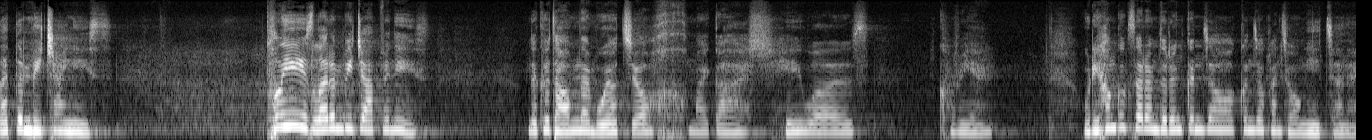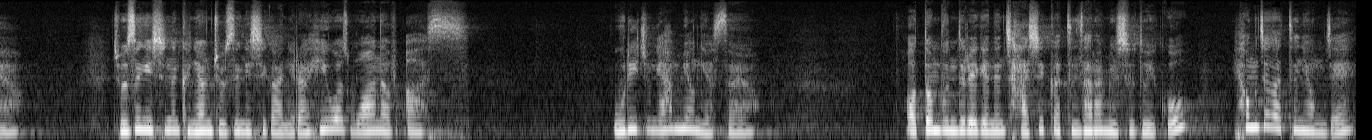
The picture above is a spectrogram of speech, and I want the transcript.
let them be Chinese. Please let them be Japanese. 근데 그 다음 날 뭐였죠? Oh my gosh, he was Korean. 우리 한국 사람들은 끈적끈적한 정이 있잖아요. 조승희 씨는 그냥 조승희 씨가 아니라 he was one of us. 우리 중에 한 명이었어요. 어떤 분들에게는 자식 같은 사람일 수도 있고 형제 같은 형제,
